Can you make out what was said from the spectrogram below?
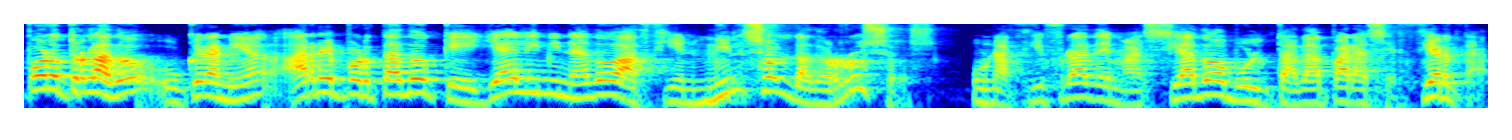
Por otro lado, Ucrania ha reportado que ya ha eliminado a 100.000 soldados rusos, una cifra demasiado abultada para ser cierta.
